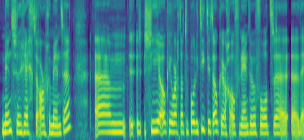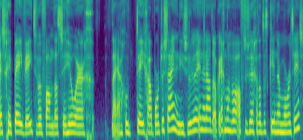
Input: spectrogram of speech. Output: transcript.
mensenrechten argumenten, um, zie je ook heel erg dat de politiek dit ook heel erg overneemt. Bijvoorbeeld uh, de SGP weten we van dat ze heel erg nou ja, goed tegen abortus zijn. En die zullen inderdaad ook echt nog wel af en toe zeggen dat het kindermoord is.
